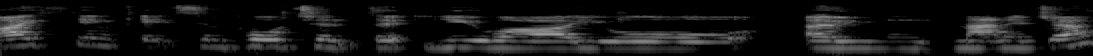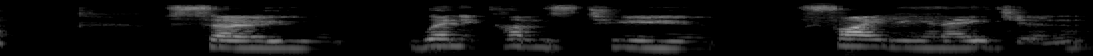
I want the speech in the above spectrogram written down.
I think it's important that you are your own manager. So when it comes to finding an agent,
